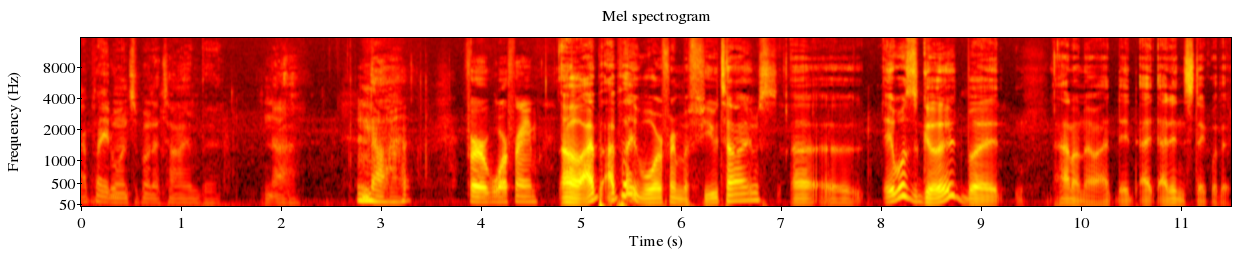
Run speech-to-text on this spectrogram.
I played once upon a time, but nah. Nah, for Warframe. Oh, I I played Warframe a few times. Uh, it was good, but I don't know. I did I, I didn't stick with it.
